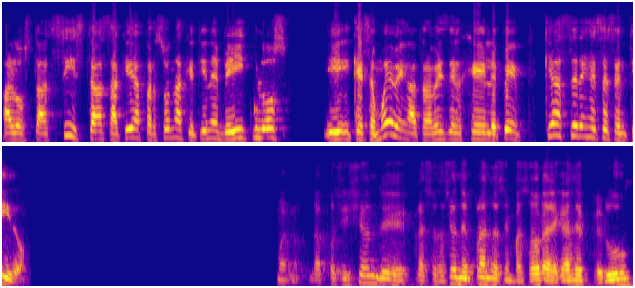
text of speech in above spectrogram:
a los taxistas, a aquellas personas que tienen vehículos y que se mueven a través del GLP. ¿Qué hacer en ese sentido? Bueno, la posición de la Asociación de Plantas Envasadoras de Gas del Perú,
